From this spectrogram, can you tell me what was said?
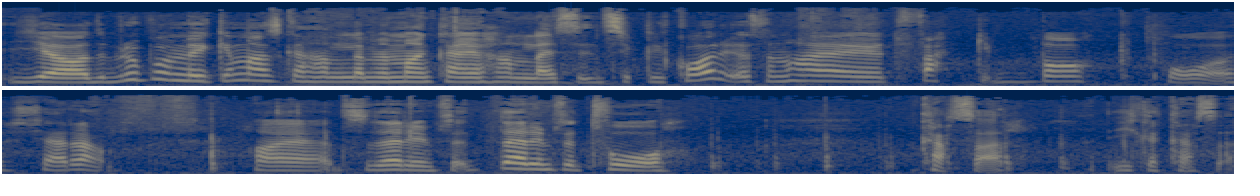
Ja, det beror på hur mycket man ska handla men man kan ju handla i sin cykelkorg och sen har jag ju ett fack bak på kärran. Har jag, så där ryms, det- där ryms det två kassar, ICA-kassar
